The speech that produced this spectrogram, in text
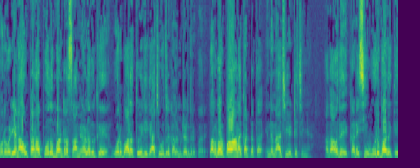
ஒரு வழியா நான் அவுட் ஆனா போதும்பான்ற சாமி அளவுக்கு ஒரு பாலை தூக்கி கேட்ச் ஊத்துட்டு கிளம்பிட்டே இருந்திருப்பாரு. பரபரப்பான கட்டத்தை இந்த மேட்ச் எட்டுச்சுங்க அதாவது கடைசி ஒரு பாலுக்கு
